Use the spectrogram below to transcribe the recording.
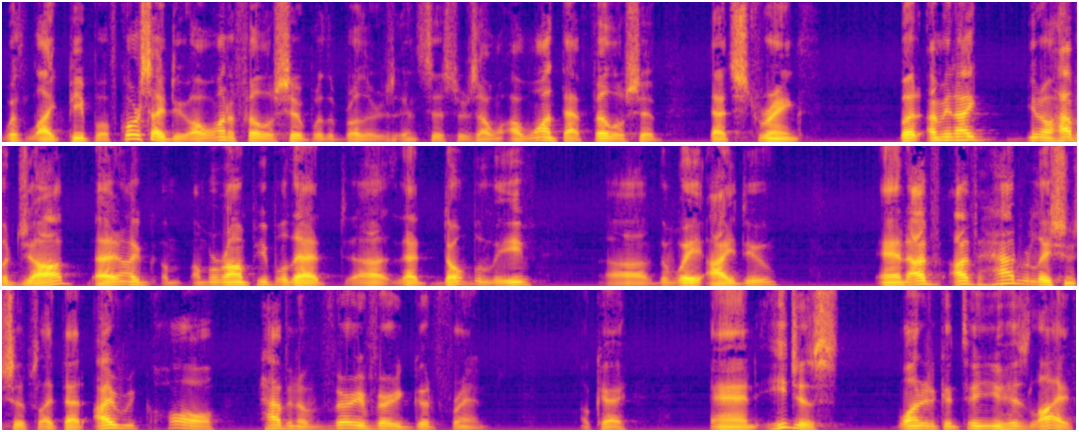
with like people. Of course I do. I want a fellowship with the brothers and sisters. I, w- I want that fellowship that strength. But I mean, I you know have a job. I, am around people that uh, that don't believe uh, the way I do, and I've I've had relationships like that. I recall having a very very good friend, okay, and he just wanted to continue his life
